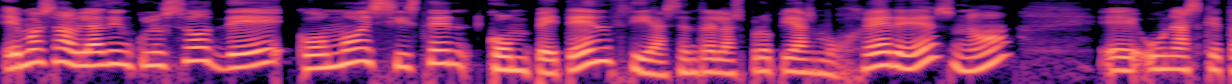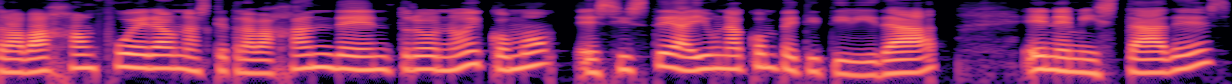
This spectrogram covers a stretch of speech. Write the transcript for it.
Hemos hablado incluso de cómo existen competencias entre las propias mujeres, ¿no? Eh, unas que trabajan fuera, unas que trabajan dentro, ¿no? Y cómo existe ahí una competitividad, enemistades.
